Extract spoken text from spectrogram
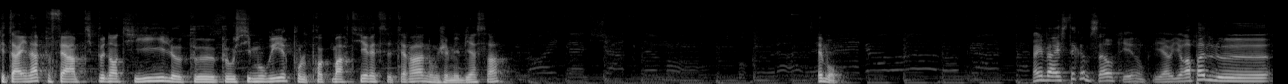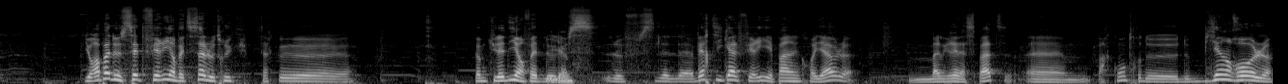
Katarina peut faire un petit peu d'anti-heal, peut, peut aussi mourir pour le proc martyr, etc. Donc j'aimais bien ça. Mais bon. Ah, il va rester comme ça, ok. Donc il y, a- il y aura pas de le. Il y aura pas de 7 ferry en fait, c'est ça le truc. C'est-à-dire que. Comme tu l'as dit en fait, le, Il y a- le- le- la, verticale ferry est pas incroyable, malgré la spat. Euh, par contre, de, de bien roll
